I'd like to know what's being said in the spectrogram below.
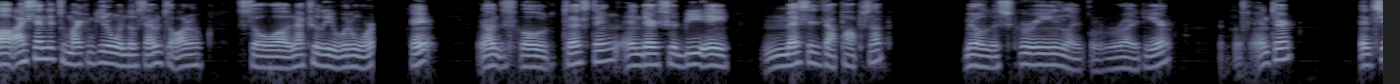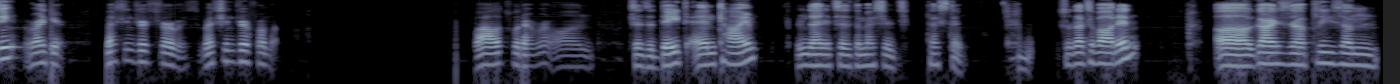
uh, I sent it to my computer Windows 7 to auto, so uh, naturally it wouldn't work. Okay, and I'll just go testing, and there should be a message that pops up, middle of the screen, like right here. Click enter, and see right here, messenger service, messenger from Alex, whatever. On says the date and time, and then it says the message testing. So that's about it. Uh, guys, uh, please um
